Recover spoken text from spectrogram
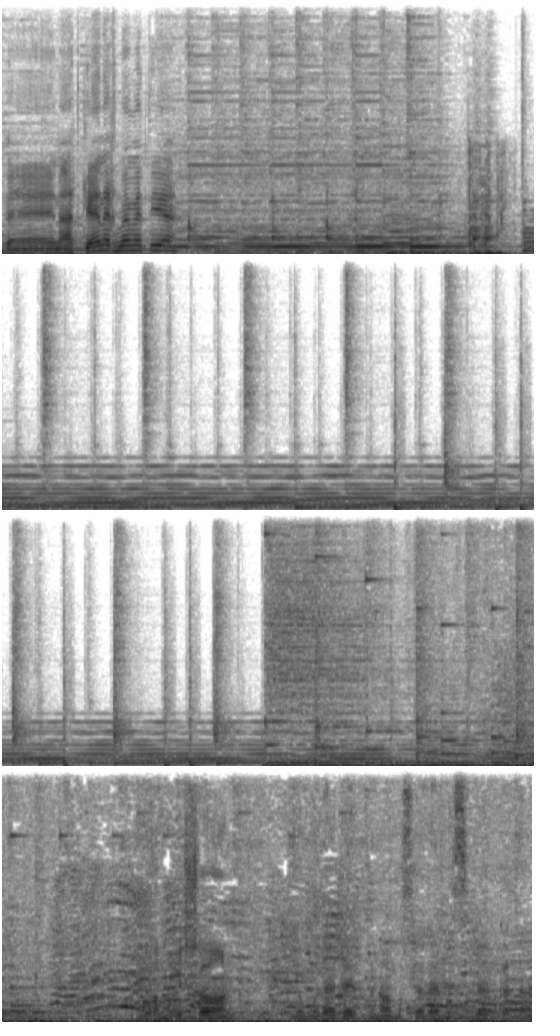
ונעדכן איך באמת יהיה. ראשון, יום הולדת, נועם עושה להם הסבר קטן.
